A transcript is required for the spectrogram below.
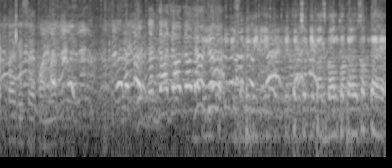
लेकिन किसे बच्चन के पास बॉल खतरा हो सकता है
